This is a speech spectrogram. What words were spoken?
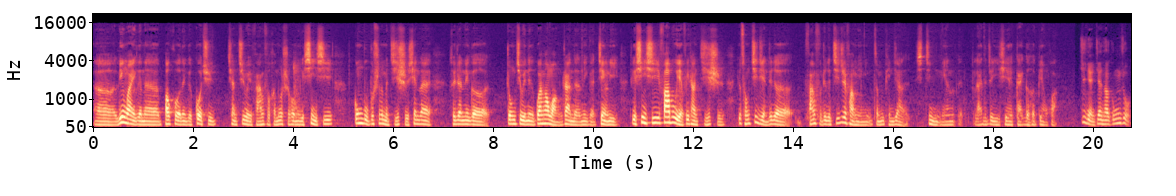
呃，另外一个呢，包括那个过去像纪委反腐，很多时候那个信息公布不是那么及时。现在随着那个中纪委那个官方网站的那个建立，这个信息发布也非常及时。就从纪检这个反腐这个机制方面，你怎么评价近年来的这一些改革和变化？纪检监察工作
